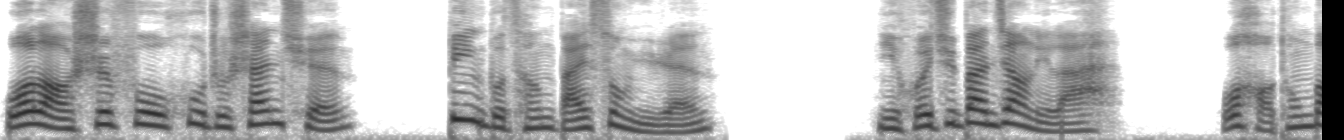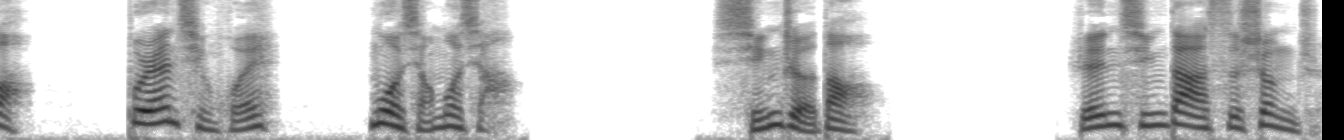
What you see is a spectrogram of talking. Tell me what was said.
我老师傅护住山泉。”并不曾白送与人，你回去办将礼来，我好通报。不然，请回。莫想莫想。行者道：“人情大似圣旨，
